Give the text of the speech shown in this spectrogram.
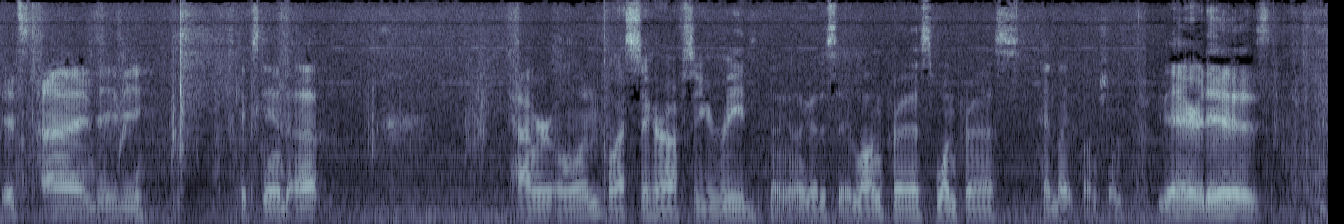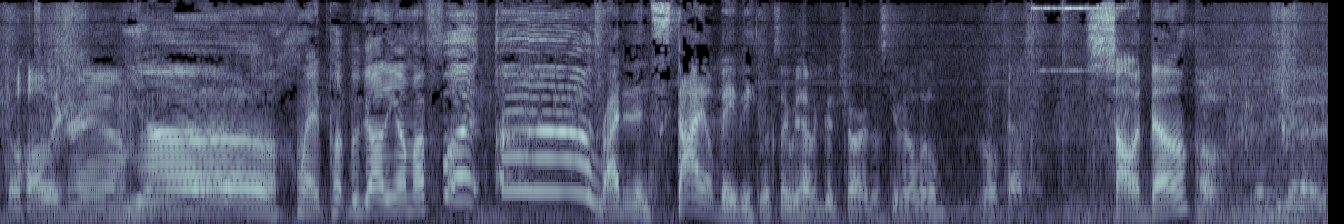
It's time, baby. Kickstand up. Power on. Pull that sticker off so you can read. Hang I gotta say long press, one press, headlight function. There it is. The hologram. Yo, wait, put Bugatti on my foot. Ah. Ride it in style, baby. Looks like we have a good charge. Let's give it a little little test. Solid bell. Oh, there she goes.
